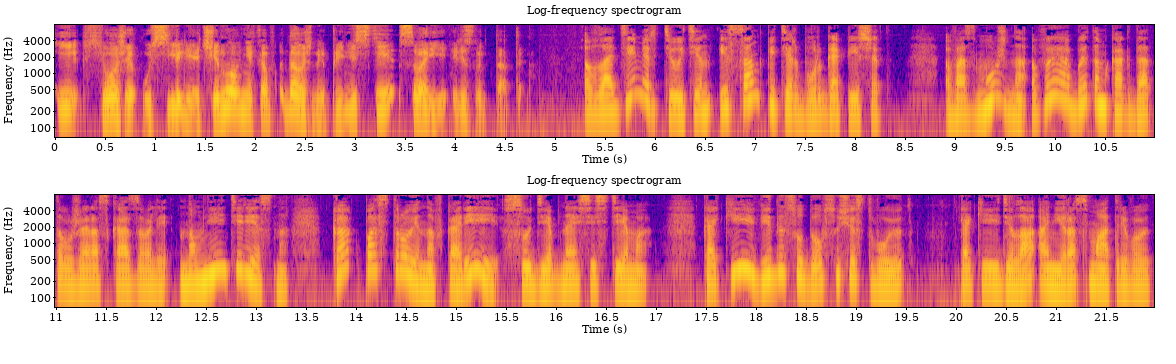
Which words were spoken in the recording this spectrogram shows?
и все же усилия чиновников должны принести свои результаты. Владимир Тютин из Санкт-Петербурга пишет – Возможно, вы об этом когда-то уже рассказывали, но мне интересно, как построена в Корее судебная система? Какие виды судов существуют? Какие дела они рассматривают?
